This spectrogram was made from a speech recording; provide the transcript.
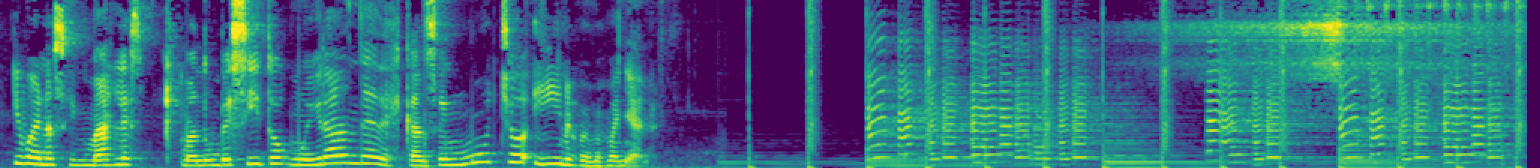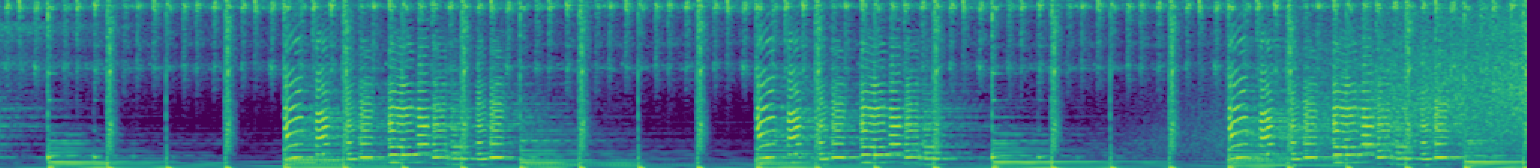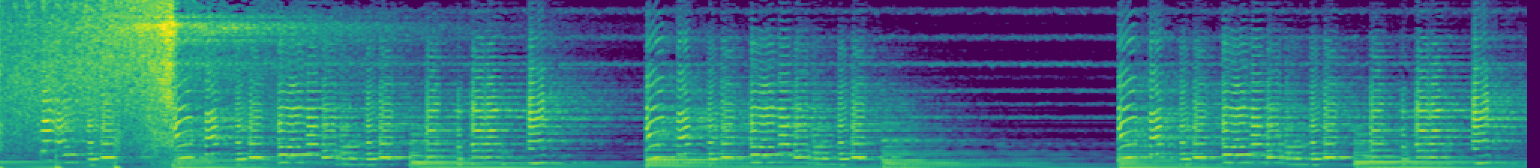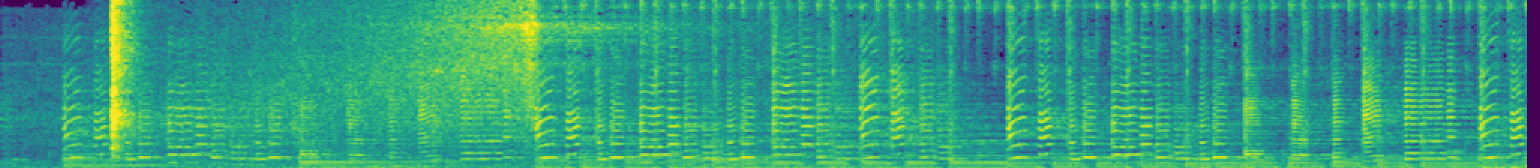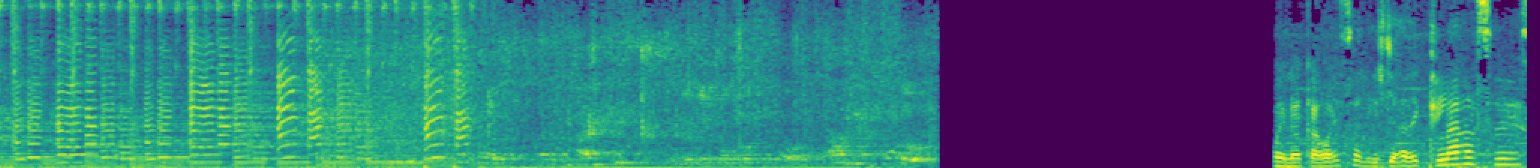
Y bueno, sin más, les mando un besito muy grande, descansen mucho y nos vemos mañana. Bueno, acabo de salir ya de clases.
